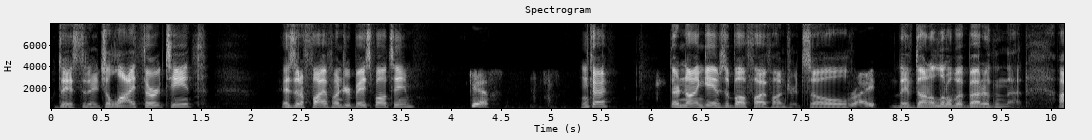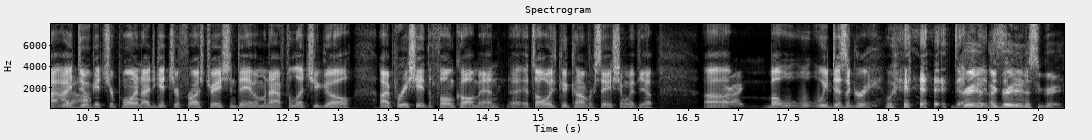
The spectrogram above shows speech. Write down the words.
what day is today? July 13th. Is it a 500 baseball team? Yes. Okay. They're nine games above 500, so Right. they've done a little bit better than that. I, I do get your point. I get your frustration, Dave. I'm going to have to let you go. I appreciate the phone call, man. Uh, It's always good conversation with you. Uh, All right. But w- w- we disagree. We Agree, definitely agree to disagree.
